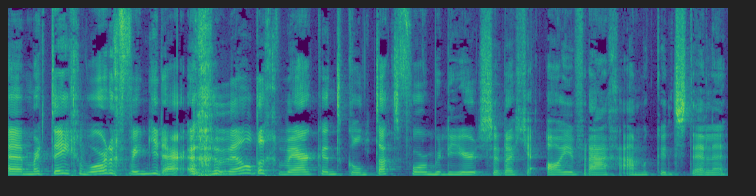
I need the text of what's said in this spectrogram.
Uh, maar tegenwoordig vind je daar een geweldig werkend contactformulier, zodat je al je vragen aan me kunt stellen.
